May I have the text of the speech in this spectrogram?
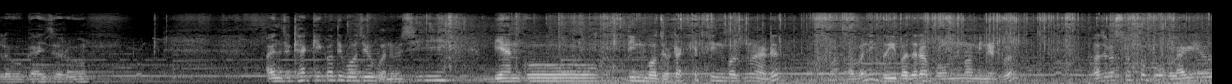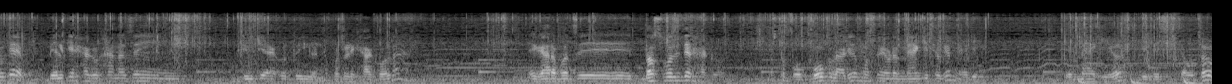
हेलो गाइजहरू अहिले चाहिँ ठ्याक्कै कति बज्यो भनेपछि बिहानको तिन बज्यो ठ्याक्कै तिन बज्नु आँट्यो। भन्दा पनि दुई बजेर बाउन्न मिनट भयो। अझ कस्तो भोक लाग्यो क्या। बेलुकै खाएको खाना चाहिँ ड्युटी आएको दुई घन्टा पछाडि खाएको होला। एघार बजे दस बजीतिर खाएको। कस्तो भोक भोक लाग्यो। मसँग एउटा म्यागी थियो क्या म्यागी। त्यो म्यागी हो विदेशी चाउचाउ।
